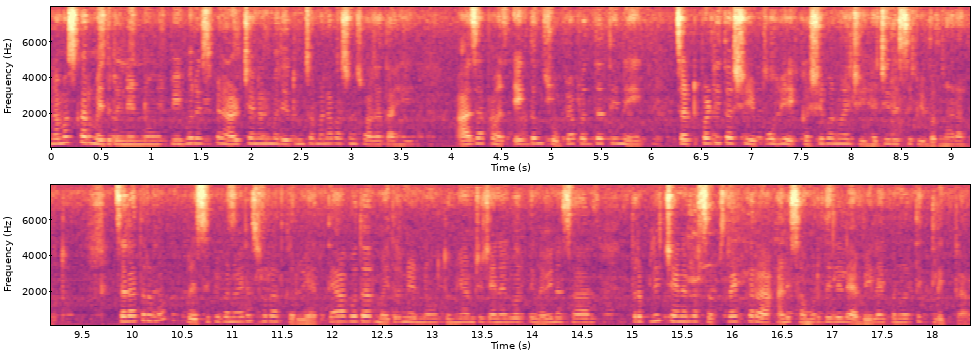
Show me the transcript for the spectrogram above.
नमस्कार मैत्रिणींनो पिहू रेसिपी आर्ट चॅनलमध्ये तुमचं मनापासून स्वागत आहे. आज आपण एकदम सोप्या पद्धतीने चटपटीत असे पोहे कसे बनवायची ह्याची रेसिपी बघणार आहोत. चला तर मग रेसिपी बनवायला सुरुवात करूयात. त्या अगोदर मैत्रिणींनो तुम्ही आमच्या चॅनलवरती नवीन असाल तर प्लीज चॅनलला सबस्क्राईब करा आणि समोर दिलेल्या बेल आयकॉनवरती क्लिक करा.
